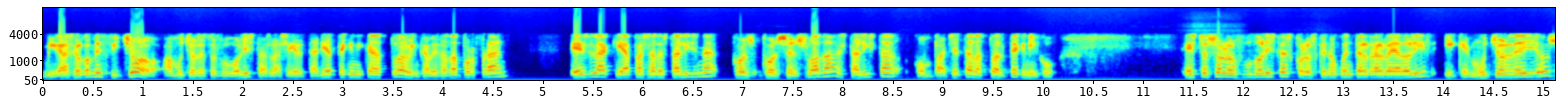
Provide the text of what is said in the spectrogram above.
Miguel Ángel Gómez fichó a muchos de estos futbolistas. La Secretaría Técnica actual, encabezada por Fran, es la que ha pasado esta lista, consensuada esta lista con Pacheta, el actual técnico. Estos son los futbolistas con los que no cuenta el Real Valladolid y que muchos de ellos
